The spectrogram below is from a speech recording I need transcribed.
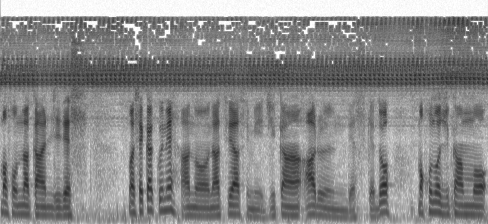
まあそんな感じです。まあせっかくね、あの、夏休み時間あるんですけど、まあこの時間も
